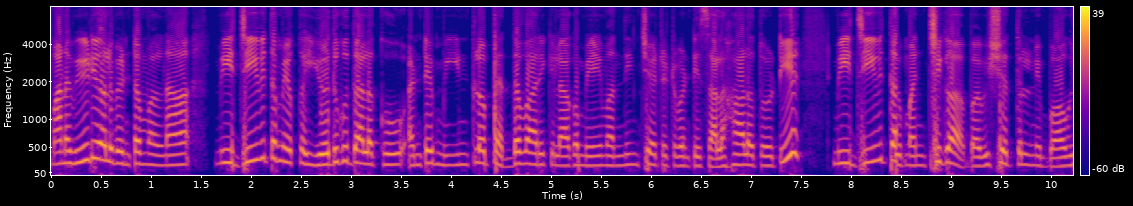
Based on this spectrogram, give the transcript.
మన వీడియోలు వినటం వలన మీ జీవితం యొక్క ఎదుగుదలకు అంటే మీ ఇంట్లో పెద్దవారికి లాగా మేము అందించేటటువంటి సలహాలతోటి మీ జీవితం మంచిగా భవిష్యత్తుల్ని బాగు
